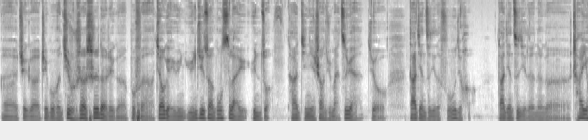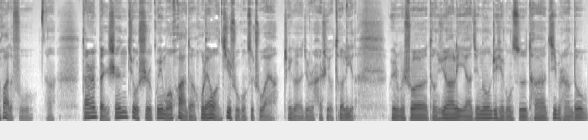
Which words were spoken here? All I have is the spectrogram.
呃这个这部分基础设施的这个部分啊交给云云计算公司来运作，它仅仅上去买资源就搭建自己的服务就好。搭建自己的那个差异化的服务啊，当然本身就是规模化的互联网技术公司除外啊，这个就是还是有特例的。为什么说腾讯、阿里啊、京东这些公司，它基本上都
